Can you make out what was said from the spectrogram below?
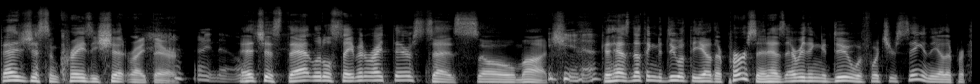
that is just some crazy shit right there. I know. It's just that little statement right there says so much. yeah. It has nothing to do with the other person. It has everything to do with what you're seeing in the other person.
